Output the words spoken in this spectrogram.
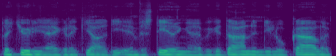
dat jullie eigenlijk ja, die investeringen hebben gedaan in die lokalen.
